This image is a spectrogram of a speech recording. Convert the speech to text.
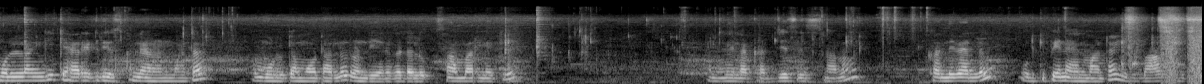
ముల్లంగి క్యారెట్ తీసుకున్నాను అనమాట మూడు టమోటాలు రెండు ఎర్రగడ్డలు సాంబార్లోకి. అన్నీ ఇలా కట్ చేసేస్తున్నాను. కందివేళ్ళు ఉడికిపోయినాయి అనమాట ఇది బాగా ఉడికిన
